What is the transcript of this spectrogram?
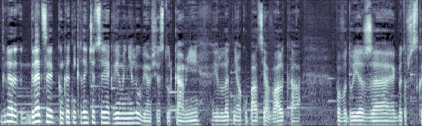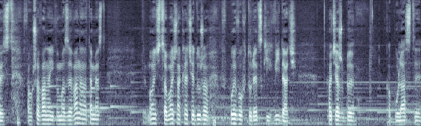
Gre Grecy, konkretnie Kretyńczycy, jak wiemy, nie lubią się z Turkami. Wieloletnia okupacja, walka powoduje, że jakby to wszystko jest fałszowane i wymazywane, natomiast bądź co bądź na Krecie dużo wpływów tureckich widać, chociażby kopulasty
